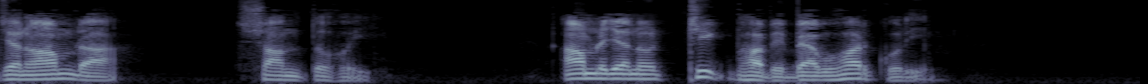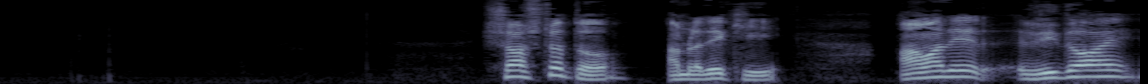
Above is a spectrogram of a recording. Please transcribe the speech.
যেন আমরা শান্ত হই। আমরা যেন ঠিকভাবে ব্যবহার করি। ষষ্ঠত আমরা দেখি, আমাদের হৃদয়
